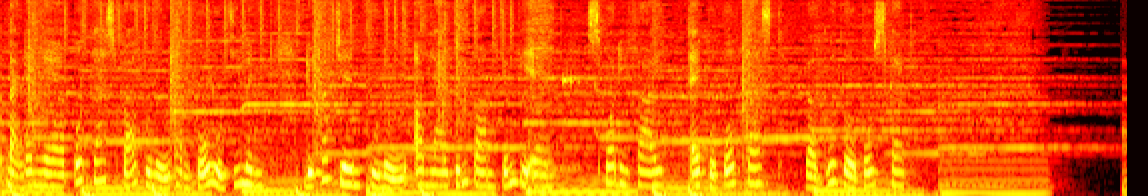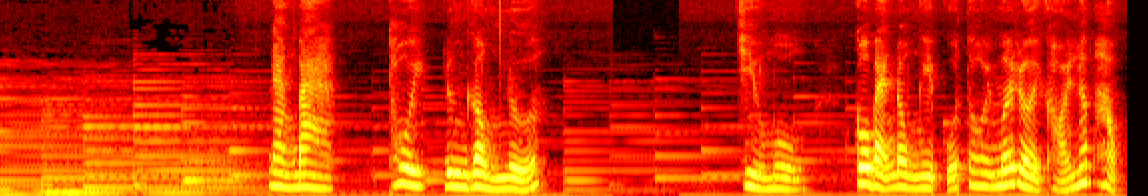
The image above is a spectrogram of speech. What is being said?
Các bạn đang nghe podcast báo phụ nữ thành phố Hồ Chí Minh được phát trên phụ nữ online.com.vn, Spotify, Apple Podcast và Google Podcast. Đàn bà, thôi đừng gồng nữa. Chiều muộn, cô bạn đồng nghiệp của tôi mới rời khỏi lớp học.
